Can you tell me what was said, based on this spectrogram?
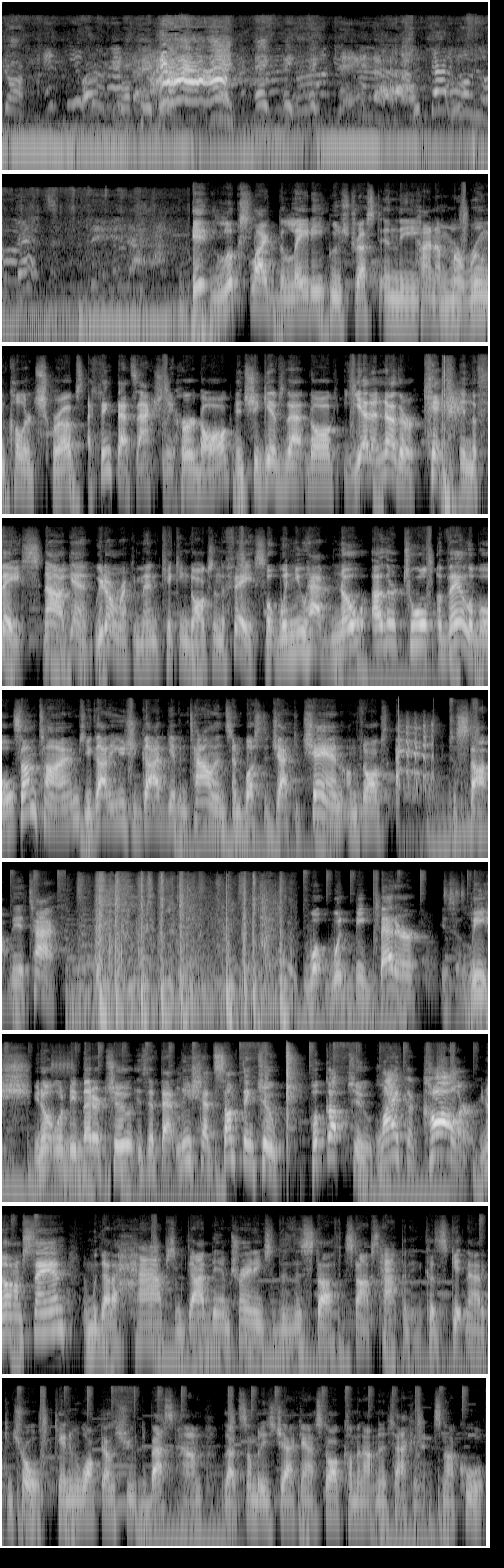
dog. Okay. Hey, hey, hey, hey. Gotta go to the vet. It looks like the lady who's dressed in the kind of maroon colored scrubs, I think that's actually her dog, and she gives that dog yet another kick in the face. Now again, we don't recommend kicking dogs in the face, but when you have no other tool available, sometimes you gotta use your God-given talents and bust a Jackie Chan on the dog's ass to stop the attack. What would be better is a leash. You know what would be better too? Is if that leash had something to hook up to, like a collar. You know what I'm saying? And we gotta have some goddamn training so that this stuff stops happening because it's getting out of control. Can't even walk down the street basset hound without somebody's jackass dog coming out and attacking it. It's not cool.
